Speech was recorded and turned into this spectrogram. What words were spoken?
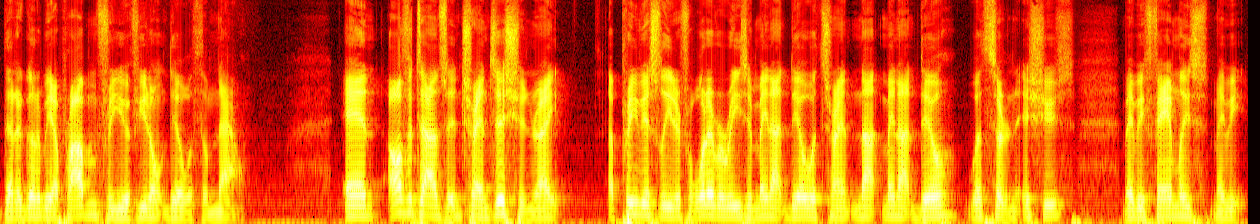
that are going to be a problem for you if you don't deal with them now. And oftentimes in transition, right, a previous leader for whatever reason may not deal with not may not deal with certain issues. Maybe families, maybe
